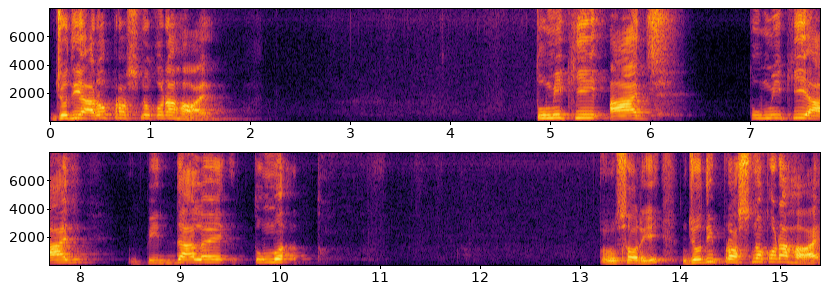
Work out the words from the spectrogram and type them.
যদি আরও প্রশ্ন করা হয়, তুমি কি আজ, তুমি কি আজ বিদ্যালয়ে, তোমা সরি যদি প্রশ্ন করা হয়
